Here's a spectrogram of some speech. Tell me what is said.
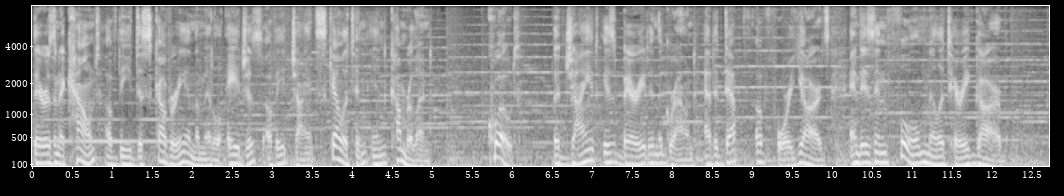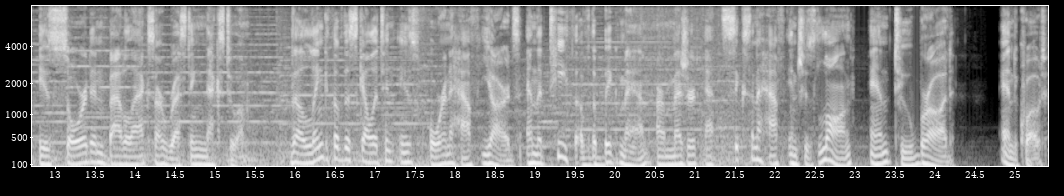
there is an account of the discovery in the Middle Ages of a giant skeleton in Cumberland. Quote, the giant is buried in the ground at a depth of four yards and is in full military garb. His sword and battle axe are resting next to him. The length of the skeleton is four and a half yards, and the teeth of the big man are measured at six and a half inches long and two broad. End quote.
